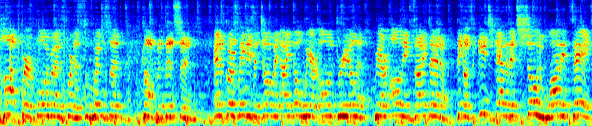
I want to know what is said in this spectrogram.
hot performance for the swimsuit competition. And of course, ladies and gentlemen, I know we are all thrilled, we are all excited because each candidate showed what it takes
